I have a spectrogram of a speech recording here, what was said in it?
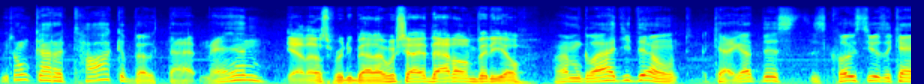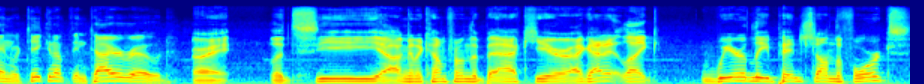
We don't gotta talk about that, man. Yeah, that was pretty bad. I wish I had that on video. I'm glad you don't. Okay, I got this as close to you as I can. We're taking up the entire road. All right. Let's see. Yeah, I'm going to come from the back here. I got it like weirdly pinched on the forks.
